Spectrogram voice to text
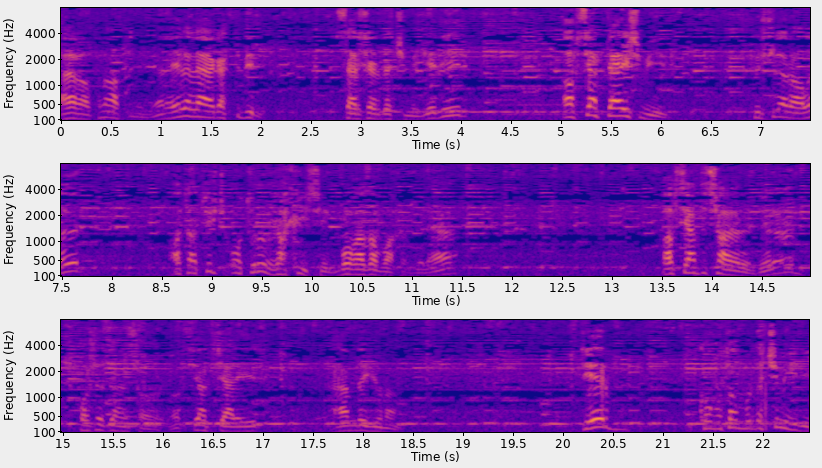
Ayaq altına atmıyor. Yəni elə ləyaqətli bir sərkərdə kimi gedir. Afisiyant dəyişməyir. Türklər alır. Atatürk oturur, rakı içir, boğaza baxır belə. Afisiyantı çağırır, deyir, Xoşacanı çağırır. Afisiyant gəlir, həm də Yunan. Deyir, komutan burada kim idi?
